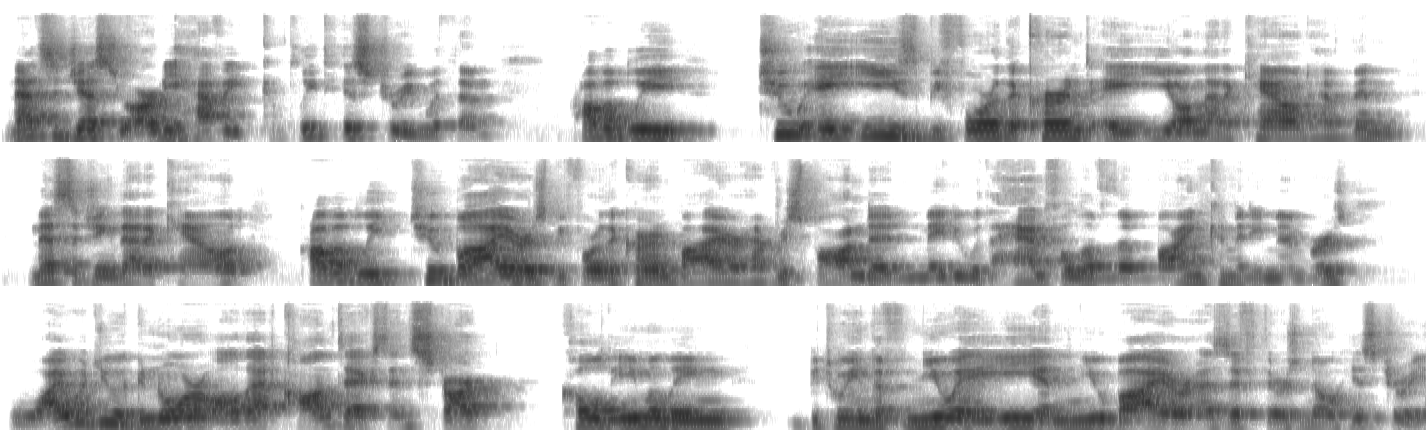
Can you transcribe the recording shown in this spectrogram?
And that suggests you already have a complete history with them. Probably two AEs before the current AE on that account have been messaging that account. Probably two buyers before the current buyer have responded, maybe with a handful of the buying committee members. Why would you ignore all that context and start cold emailing between the new AE and the new buyer as if there's no history.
